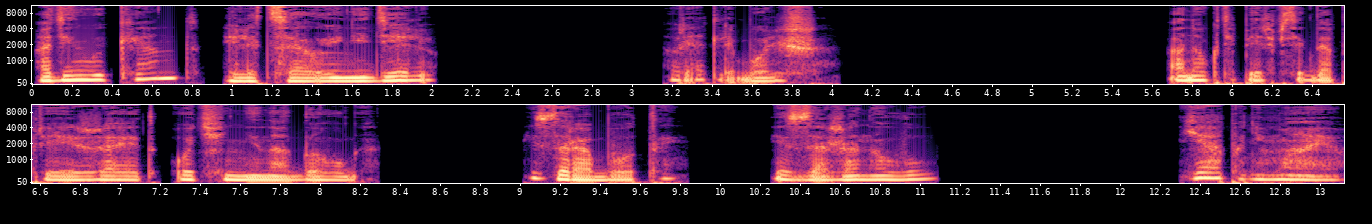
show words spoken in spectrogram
Один уикенд или целую неделю? Вряд ли больше. Анук теперь всегда приезжает очень ненадолго. Из-за работы, из-за Жана Лу. Я понимаю.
